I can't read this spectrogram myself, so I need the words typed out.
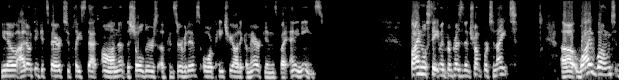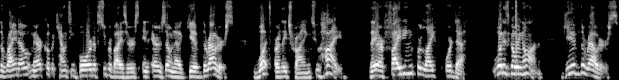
You know, I don't think it's fair to place that on the shoulders of conservatives or patriotic Americans by any means. Final statement from President Trump for tonight. Uh, why won't the RINO Maricopa County Board of Supervisors in Arizona give the routers? What are they trying to hide? They are fighting for life or death. What is going on? Give the routers.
